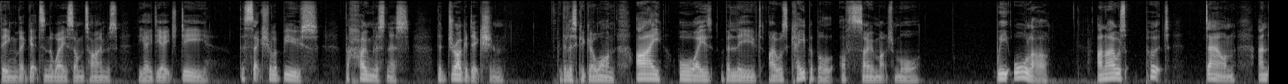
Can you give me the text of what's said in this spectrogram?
thing that gets in the way sometimes the ADHD, the sexual abuse, the homelessness, the drug addiction. The list could go on. I always believed I was capable of so much more. We all are. And I was put down and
